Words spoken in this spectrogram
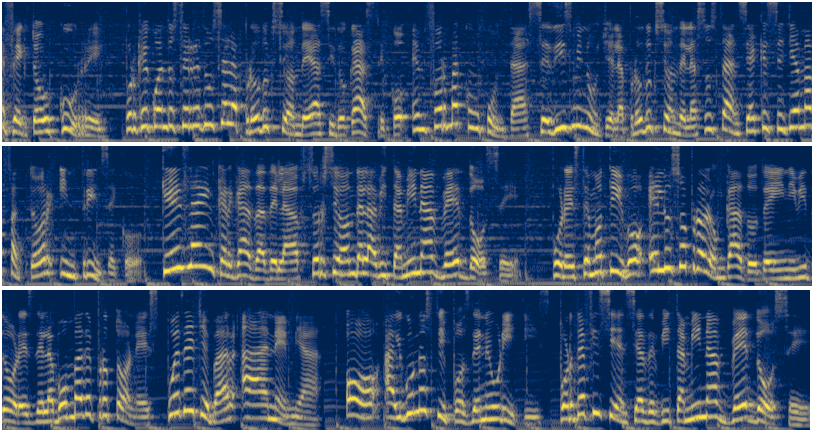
efecto ocurre porque cuando se reduce la producción de ácido gástrico en forma conjunta, se disminuye la producción de la sustancia que se llama factor intrínseco, que es la encargada de la absorción de la vitamina B12. Por este motivo, el uso prolongado de inhibidores de la bomba de protones puede llevar a anemia o algunos tipos de neuritis por deficiencia de vitamina B12.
